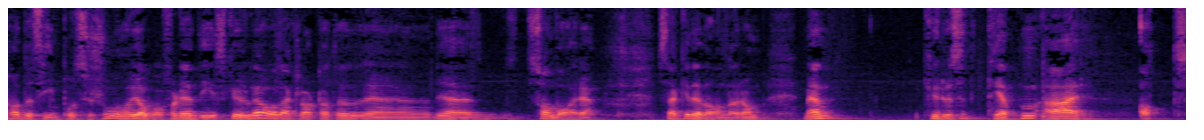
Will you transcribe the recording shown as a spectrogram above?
hadde sin posisjon og jobba for det de skulle. Og det er klart at det, det er, sånn var det. Så det er ikke det det handler om. Men kuriositeten er at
